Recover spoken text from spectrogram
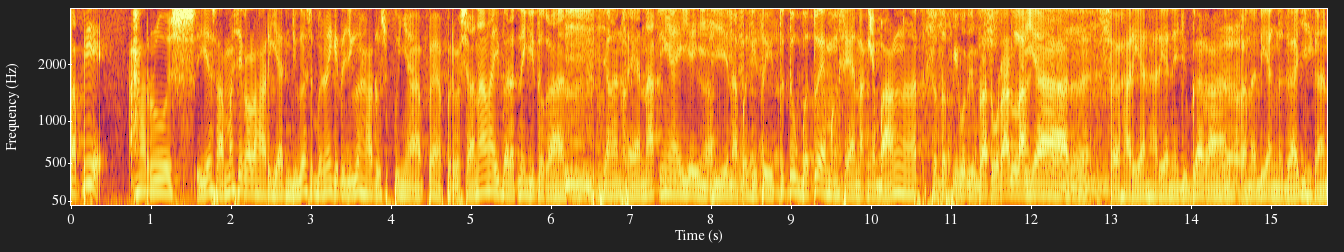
tapi harus iya sama sih kalau harian juga sebenarnya kita juga harus punya apa ya profesional lah ibaratnya gitu kan. Jangan seenaknya iya izin apa gitu. Itu tuh buat tuh emang seenaknya banget. Tetap ngikutin peraturan lah. Iya seharian hariannya juga kan karena dia ngegaji kan.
